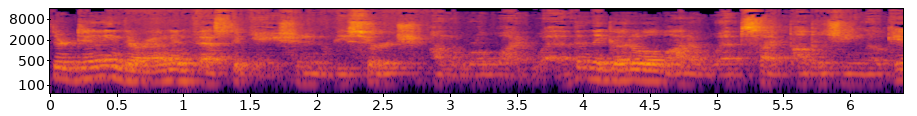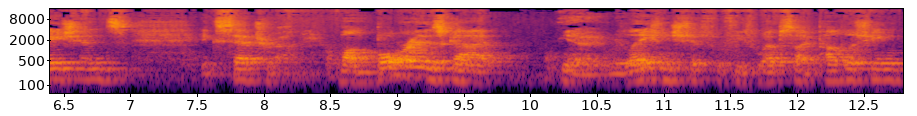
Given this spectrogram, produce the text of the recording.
They're doing their own investigation and research on the World Wide Web, and they go to a lot of website publishing locations, etc. Bombora's got you know relationships with these website publishing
